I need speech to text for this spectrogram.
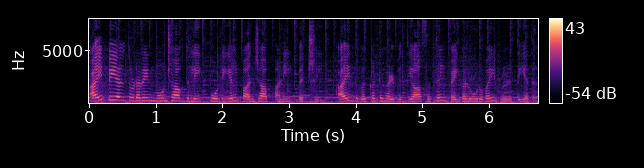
ஐபிஎல் தொடரின் மூன்றாவது லீக் போட்டியில் பஞ்சாப் அணி வெற்றி. ஐந்து விக்கெட்டுகள் வித்தியாசத்தில் பெங்களூருவை வீழ்த்தியது.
